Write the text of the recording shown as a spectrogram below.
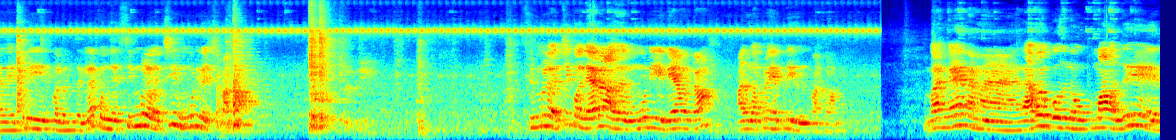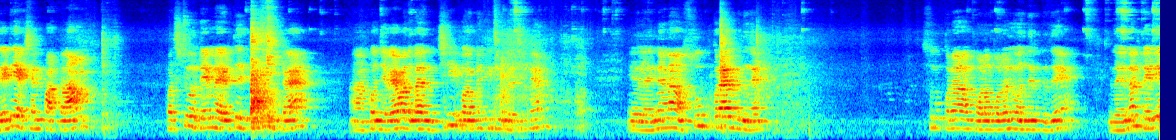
அது எப்படி சொல்கிறது பண்ணுறது தெரியல. கொஞ்சம் சிம்மில் வச்சு மூடி வச்சுப்பாங்க. சிம்மில் வச்சு கொஞ்ச நேரம் அதை மூடி வேகட்டும். அதுக்கப்புறம் எப்படி இருக்குன்னு பார்க்கலாம். வாங்க நம்ம ரவை கோதுமை உப்புமா வந்து ரெடி ஆக்ஷன் பார்க்கலாம். ஃபஸ்ட்டு ஒரு டைம் நான் எடுத்து கிண்டி விட்டேன். கொஞ்சம் வேவாத இருந்துச்சு. மறுபடியும் கிண்டி விட்டு வச்சுட்டேன். இதில் என்னென்னா சூப்பராக இருக்குதுங்க. சூப்பராக பொல பொலன்னு வந்துருக்குது. இதில் என்ன பெரிய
